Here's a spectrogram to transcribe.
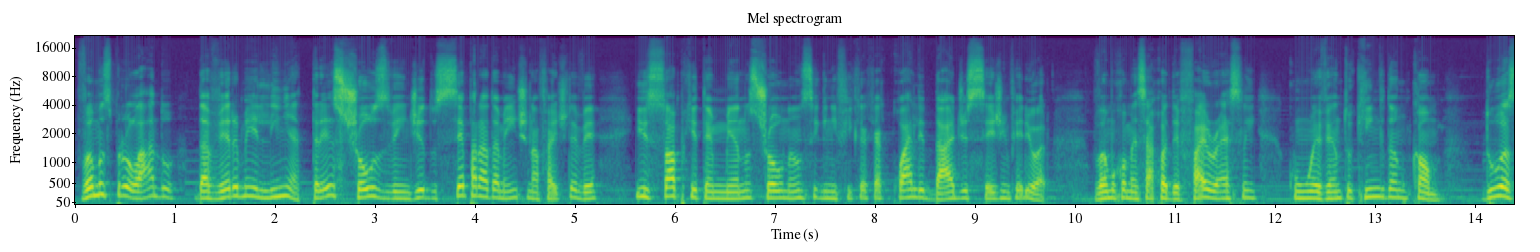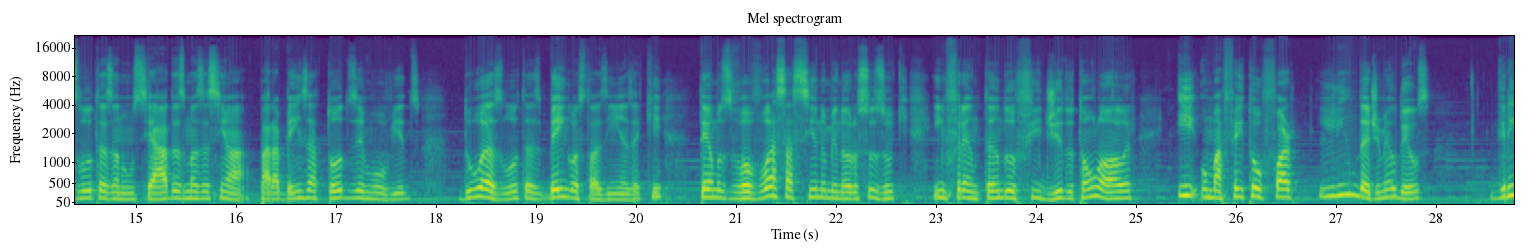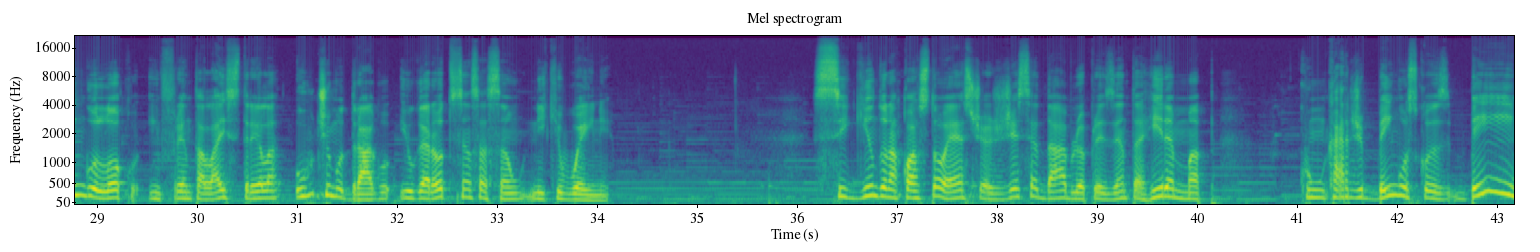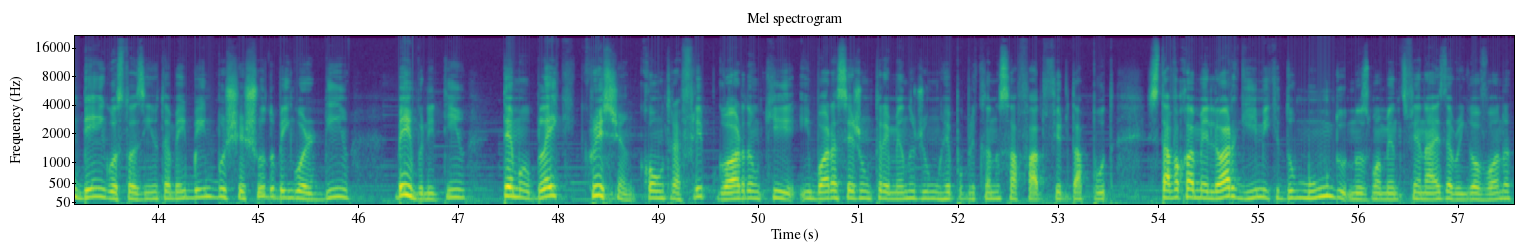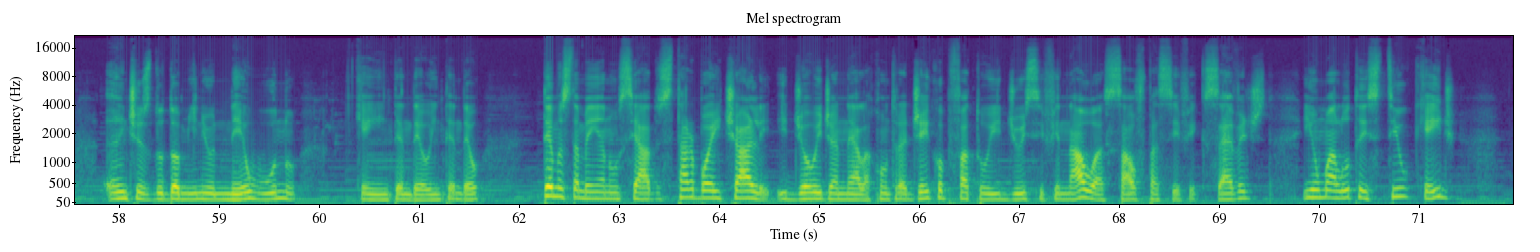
Vamos pro lado da vermelhinha, três shows vendidos separadamente na Fight TV, e só porque tem menos show não significa que a qualidade seja inferior. Vamos começar com a Defy Wrestling com o evento Kingdom Come. Duas lutas anunciadas, mas assim, ó, parabéns a todos envolvidos. Duas lutas bem gostosinhas aqui. Temos vovô assassino Minoru Suzuki enfrentando o fedido Tom Lawler e uma Fatal 4 linda de meu Deus. Gringo Louco enfrenta La Estrela, Último Drago e o garoto sensação Nick Wayne. Seguindo na costa oeste, a GCW apresenta Hit 'em Up, com um card bem gostoso, bem, bem gostosinho também, bem bochechudo, bem gordinho, bem bonitinho. Temos Blake Christian contra Flip Gordon, que, embora seja um tremendo de um republicano safado filho da puta, estava com a melhor gimmick do mundo nos momentos finais da Ring of Honor, antes do domínio Neo Uno. Quem entendeu, entendeu. Temos também anunciado Starboy Charlie e Joey Janela contra Jacob Fatu e Juicy Final a South Pacific Savages e uma luta Steel Cage.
